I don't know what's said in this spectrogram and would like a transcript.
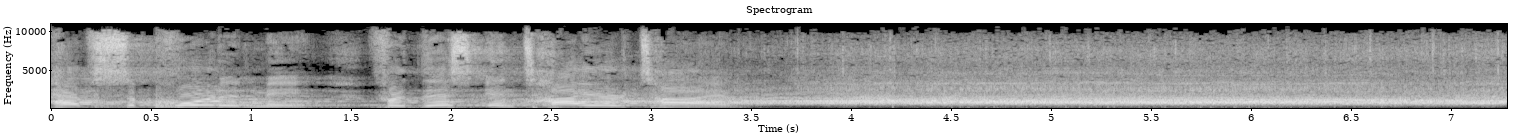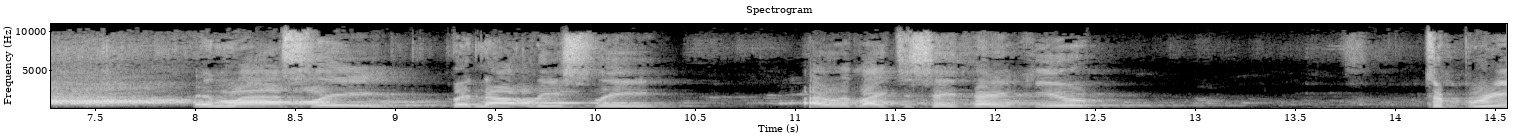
have supported me for this entire time. And lastly, but not leastly, I would like to say thank you to Brie.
